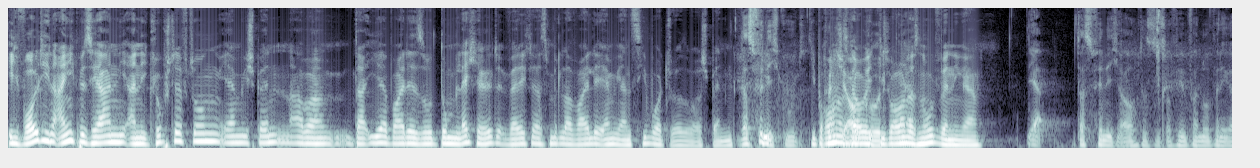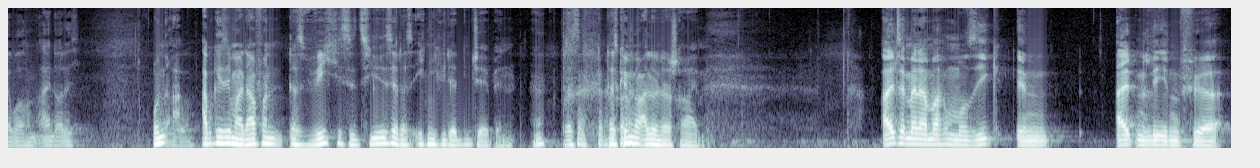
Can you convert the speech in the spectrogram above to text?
Ich wollte ihn eigentlich bisher an die, an die Clubstiftung irgendwie spenden, aber da ihr beide so dumm lächelt, werde ich das mittlerweile irgendwie an Sea-Watch oder sowas spenden. Das finde ich gut. Die brauchen Find das, glaube ich, gut. die brauchen das notwendiger. Ja, das finde ich auch. Das ist auf jeden Fall notwendiger brauchen, eindeutig. Und Also. abgesehen mal davon, das wichtigste Ziel ist ja, dass ich nicht wieder DJ bin. ne? Das, das können wir alle unterschreiben. Alte Männer machen Musik in alten Läden für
